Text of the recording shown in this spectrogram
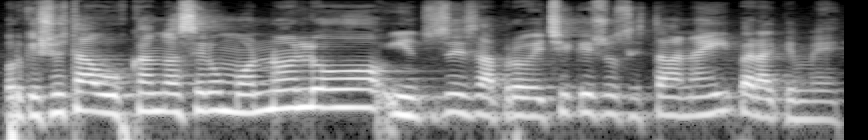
porque yo estaba buscando hacer un monólogo y entonces aproveché que ellos estaban ahí para que me,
